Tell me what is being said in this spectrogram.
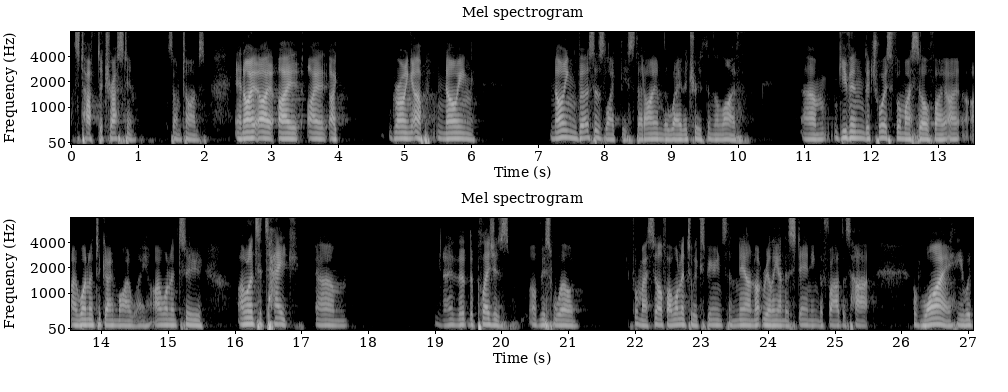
It's tough to trust him sometimes. And I, I, I, I, I growing up, knowing, knowing verses like this, that I am the way, the truth, and the life, um, given the choice for myself, I, I, I, wanted to go my way. I wanted to, I wanted to take, um, you know, the, the pleasures of this world for myself. I wanted to experience them now, not really understanding the Father's heart of why he would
